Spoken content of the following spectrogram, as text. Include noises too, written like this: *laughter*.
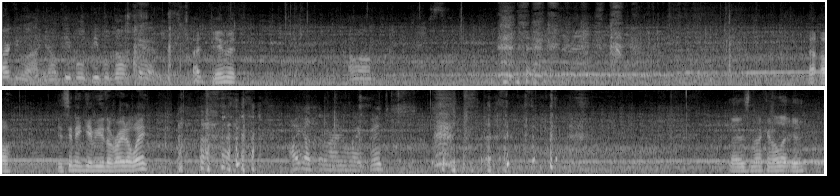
parking lot. You know, people people don't care. *laughs* God damn it. Hello. Uh-oh. He's gonna give you the right of way? *laughs* I got the right away, bitch. *laughs* No, he's not gonna let you.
